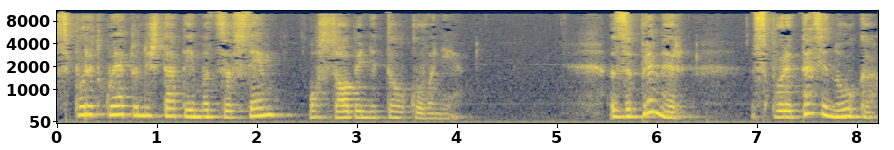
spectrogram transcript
според която нещата имат съвсем особени тълкувания. За пример, според тази наука,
